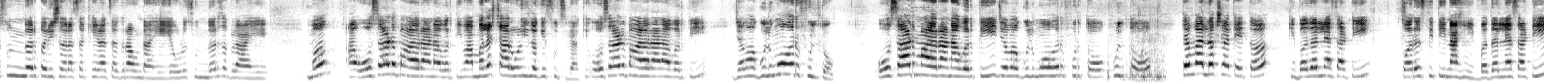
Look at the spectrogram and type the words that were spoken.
सुंदर परिसर असं खेळाचं ग्राउंड आहे एवढं सुंदर सगळं आहे. मग ओसाड माळरानावरती मला चार ओळी लगेच सुचल्या की ओसाड माळरानावरती जेव्हा गुलमोहर फुलतो ओसाड माळरानावरती जेव्हा गुलमोहर फुरतो फुलतो तेव्हा लक्षात येतं की बदलण्यासाठी परिस्थिती नाही. बदलण्यासाठी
